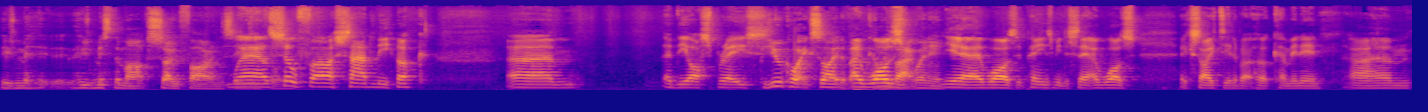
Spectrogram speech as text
who's mi- who's missed the mark so far in the season? Well, so far, sadly, Hook um, at the Ospreys. you were quite excited about I coming was, back, weren't you? yeah, I was. It pains me to say, I was excited about Hook coming in. Um,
